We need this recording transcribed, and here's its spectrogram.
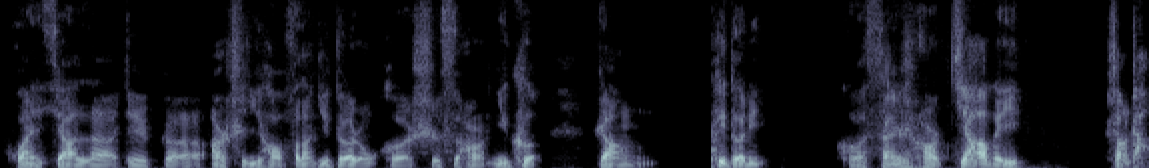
换下了这个二十一号弗朗基·德容和十四号尼克，让佩德里和三十号加维上场。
